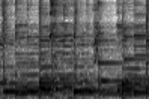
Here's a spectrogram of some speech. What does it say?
Thank you.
